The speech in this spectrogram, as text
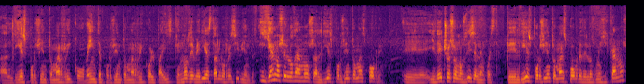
al 10% más rico o 20% más rico del país que no debería estarlo recibiendo. Y ya no se lo damos al 10% más pobre. y de hecho eso nos dice la encuesta, que el 10% más pobre de los mexicanos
